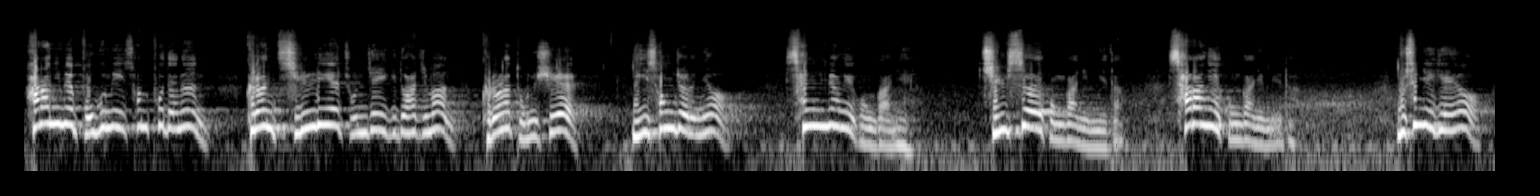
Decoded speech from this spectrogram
하나님의 복음이 선포되는 그런 진리의 존재이기도 하지만 그러나 동시에 이 성전은요 생명의 공간이에요. 질서의 공간입니다. 사랑의 공간입니다. 무슨 얘기예요?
